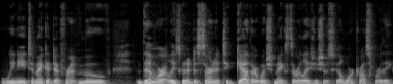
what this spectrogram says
we need to make a different move then we're at least going to discern it together which makes the relationships feel more trustworthy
